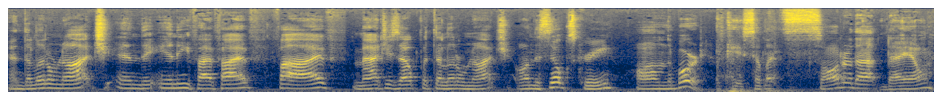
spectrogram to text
And the little notch in the NE555 matches up with the little notch on the silk screen on the board. Okay, so let's solder that down.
